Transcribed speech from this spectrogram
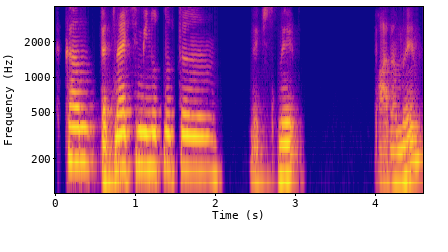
Така, 15-минутната, вече сме, падаме.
